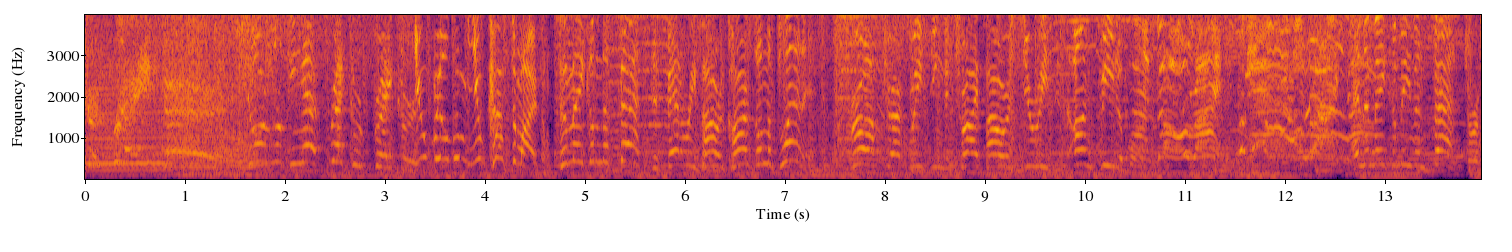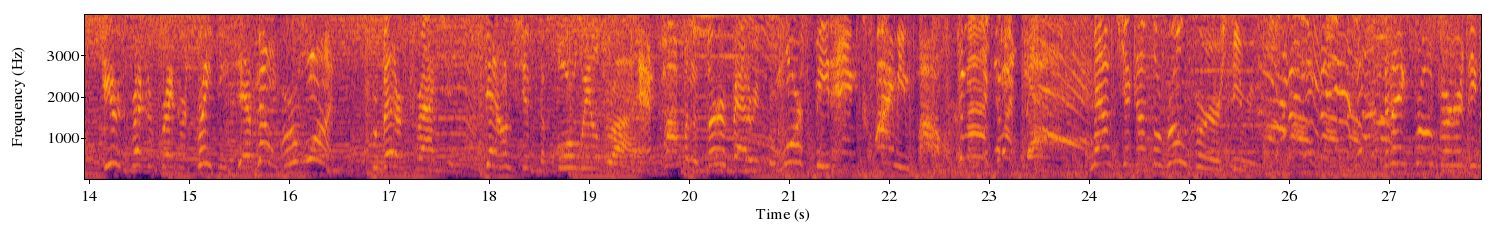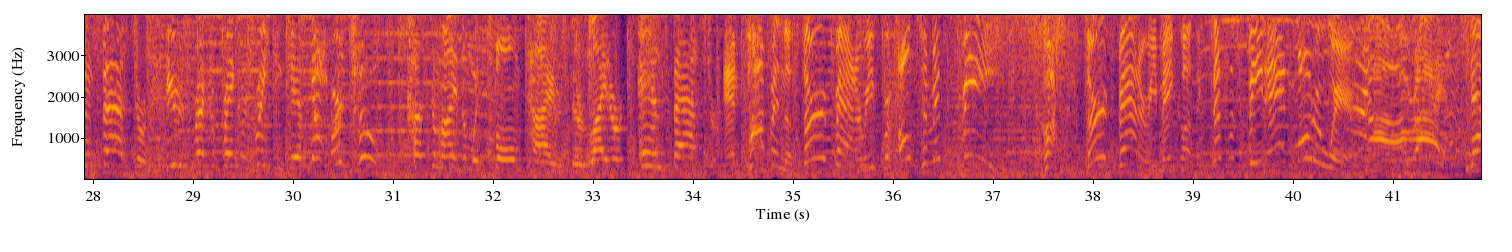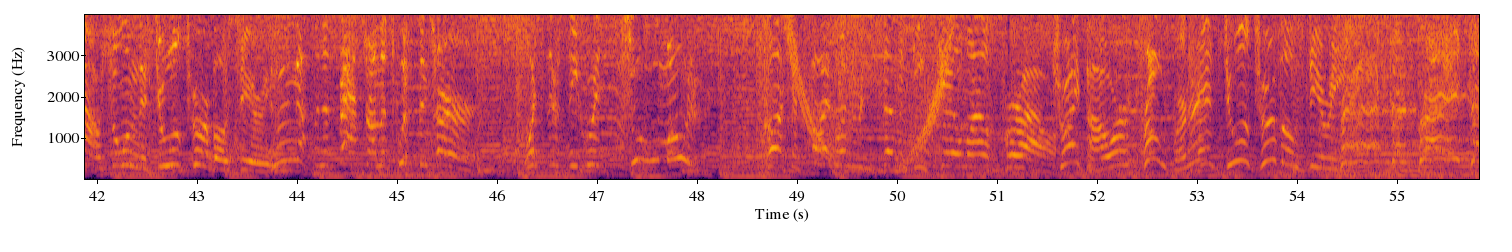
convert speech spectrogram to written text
Record Breakers! You're looking at Record Breakers! You build them, you customize them! To make them the fastest battery-powered cars on the planet! For off-track racing, the Tri-Power series is unbeatable! All right! Yeah, all right! And to make them even faster, here's Record Breakers racing tip Number one! for better traction, downshift to four-wheel drive. And pop on the third battery for more speed and climbing power! Come on, come on, yeah! Now check out the Road Burner series! Go, go, go! Record Breakers racing tip Number two! Customize them with foam tires. They're lighter and faster. And pop in the third battery for ultimate speed! Caution, third battery may cause excessive speed and motor wear! All right! Now show them the Dual Turbo series. Nothing is faster on the twists and turns! What's their secret? Two motors! Clocking 517 scale miles per hour. Tri-Power Road burner! and Dual Turbo series. Record Breakers!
